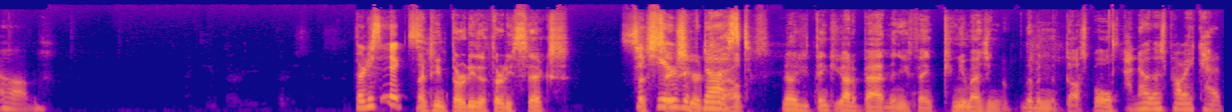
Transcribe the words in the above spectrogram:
Um, 36. 1930 to 36. So Six years six-year of dust. drought. You know, you think you got it bad, and then you think, can you imagine living in the Dust Bowl? I know those probably had,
